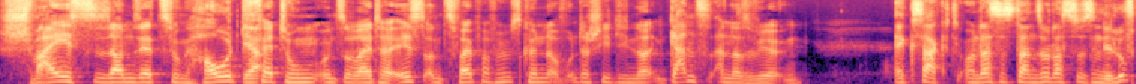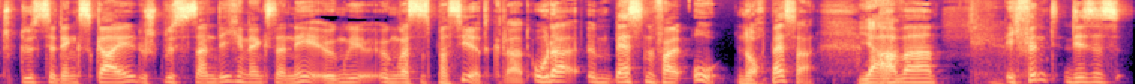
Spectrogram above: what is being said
Schweißzusammensetzung, Hautfettung und so weiter ist. Und zwei Parfüms können auf unterschiedlichen Leuten ganz anders wirken. Exakt. Und das ist dann so, dass du es in die Luft sprühst, dir denkst, geil, du sprühst es an dich und denkst dann, nee, irgendwie, irgendwas ist passiert gerade. Oder im besten Fall, oh, noch besser. Ja. Aber ich finde dieses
